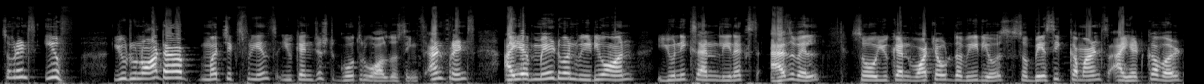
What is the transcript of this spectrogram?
So friends if you do not have much experience you can just go through all those things. And friends i have made one video on unix and linux as well. So you can watch out the videos. So basic commands i had covered.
